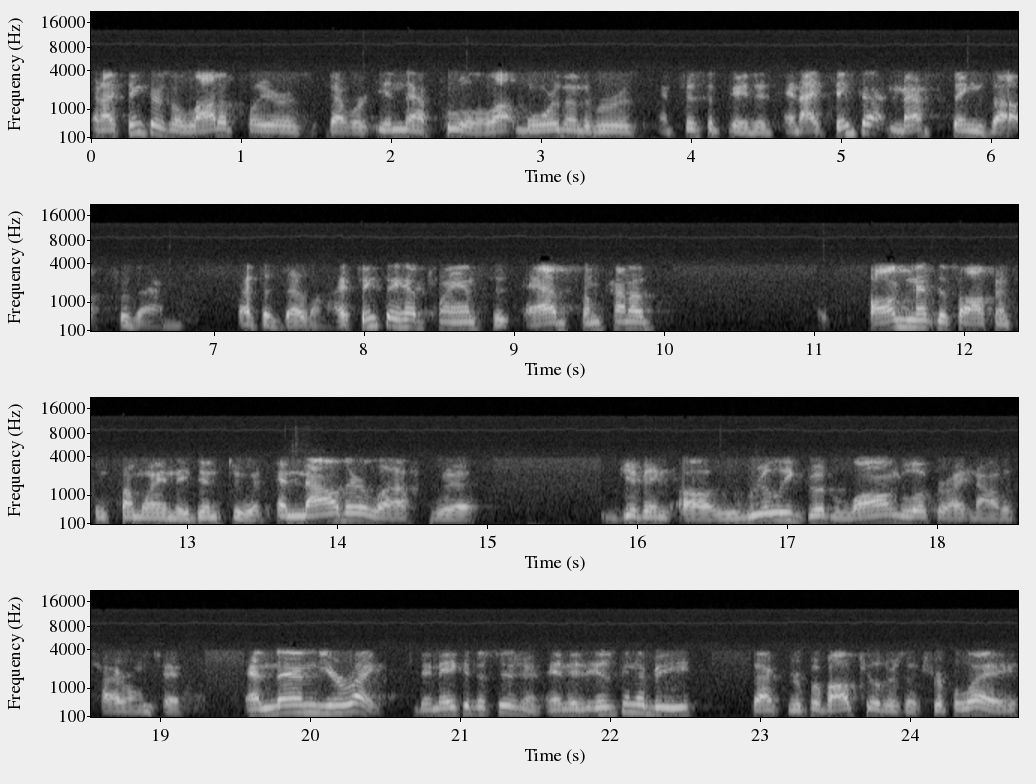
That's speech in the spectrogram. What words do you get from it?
And I think there's a lot of players that were in that pool, a lot more than the Brewers anticipated. And I think that messed things up for them at the deadline. I think they had plans to add some kind of augment this offense in some way, and they didn't do it. And now they're left with giving a really good long look right now to Tyrone Taylor. And then you're right, they make a decision, and it is going to be that group of outfielders at AAA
